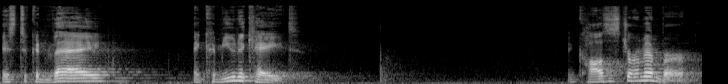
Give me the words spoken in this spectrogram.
is to convey and communicate and cause us to remember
